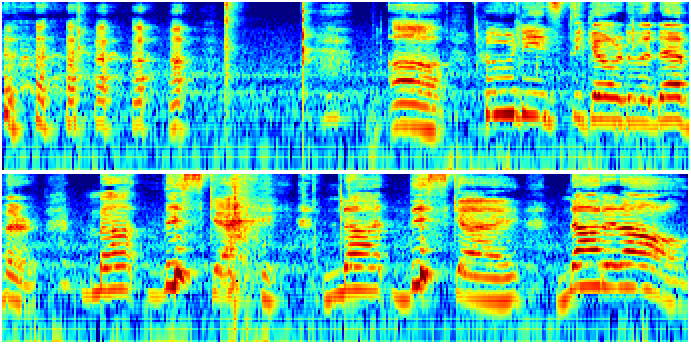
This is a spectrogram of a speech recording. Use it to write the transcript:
oh, who needs to go to the nether? Not this guy. Not this guy. Not at all.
